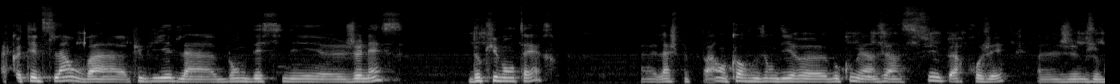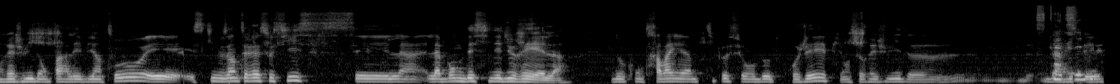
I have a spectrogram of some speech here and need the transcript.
À côté de cela, on va publier de la bande dessinée euh, jeunesse, documentaire, Là, je ne peux pas encore vous en dire beaucoup, mais c'est un super projet. Je, me réjouis d'en parler bientôt. Et ce qui nous intéresse aussi, c'est la, bande dessinée du réel. Donc, on travaille un petit peu sur d'autres projets et puis on se réjouit d'arriver.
